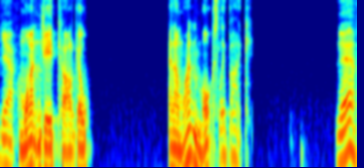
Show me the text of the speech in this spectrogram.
Yeah. I'm wanting Jade Cargill, and I'm wanting Moxley back. Yeah.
